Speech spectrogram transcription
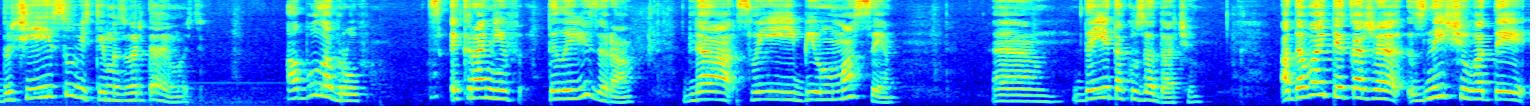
До чиєї совісті ми звертаємось? Або Лавров з екранів телевізора для своєї біомаси е, дає таку задачу. А давайте, каже, знищувати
